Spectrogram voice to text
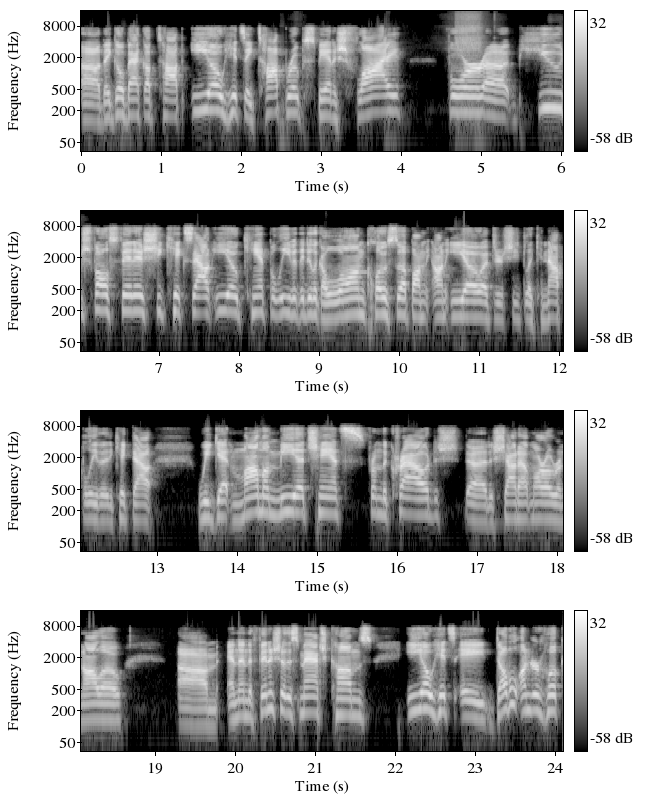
uh, they go back up top. Io hits a top rope Spanish fly for a huge false finish. She kicks out. Io can't believe it. They do like a long close up on on Io after she like cannot believe that he kicked out. We get "Mamma Mia" chants from the crowd uh, to shout out Mauro Ranallo. Um, and then the finish of this match comes. Io hits a double underhook,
